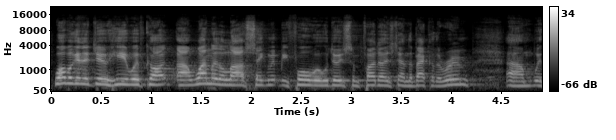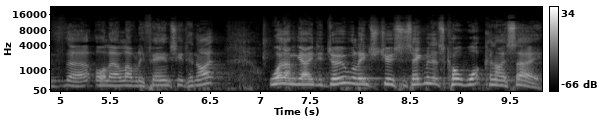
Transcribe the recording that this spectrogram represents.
What we're going to do here, we've got uh, one little last segment before we will do some photos down the back of the room um, with uh, all our lovely fans here tonight. What I'm going to do, we'll introduce a segment. It's called What Can I Say?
